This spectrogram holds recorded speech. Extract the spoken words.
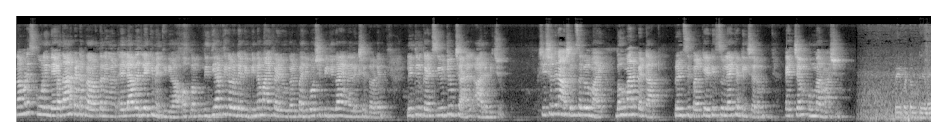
നമ്മുടെ സ്കൂളിന്റെ പ്രധാനപ്പെട്ട പ്രവർത്തനങ്ങൾ എല്ലാവരിലേക്കും എത്തിക്കുക ഒപ്പം വിദ്യാർത്ഥികളുടെ വിഭിന്നമായ കഴിവുകൾ പരിപോഷിപ്പിക്കുക എന്ന ലക്ഷ്യത്തോടെ ലിറ്റിൽ കൈറ്റ്സ് യൂട്യൂബ് ചാനൽ ആരംഭിച്ചു. ശിശുദിന ആശംസകളുമായി ബഹുമാനപ്പെട്ട പ്രിൻസിപ്പൽ കെ ടി സുലൈഖ ടീച്ചറും എച്ച് എം ഉമ്മർ മാഷും. പ്രിയപ്പെട്ട കുട്ടികളെ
